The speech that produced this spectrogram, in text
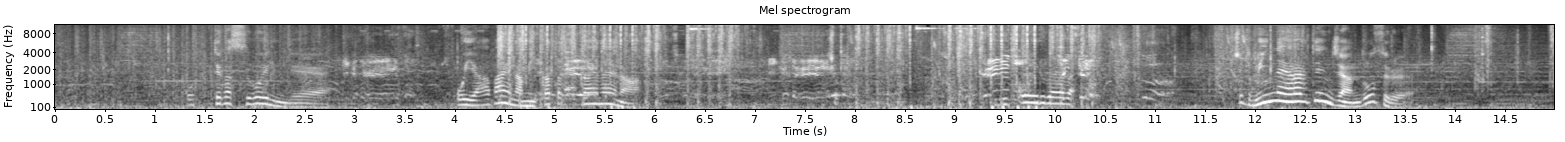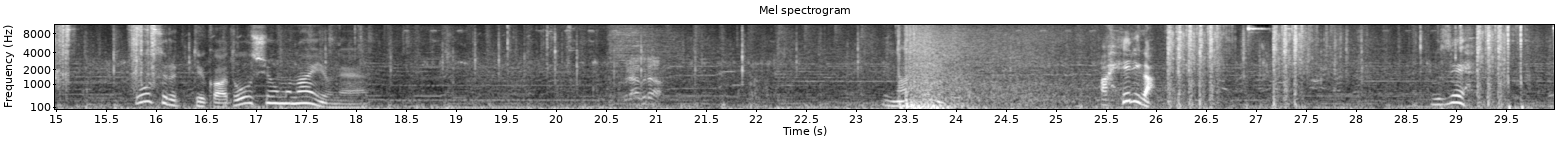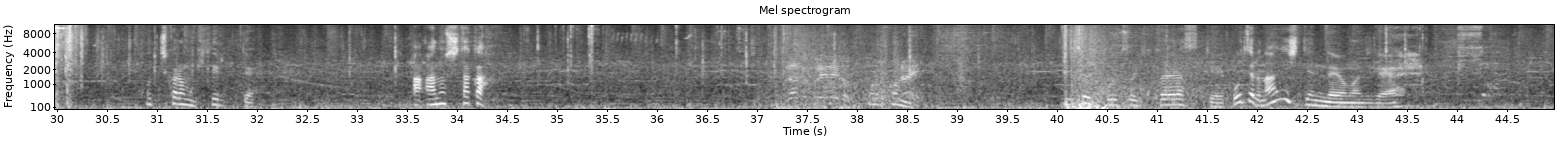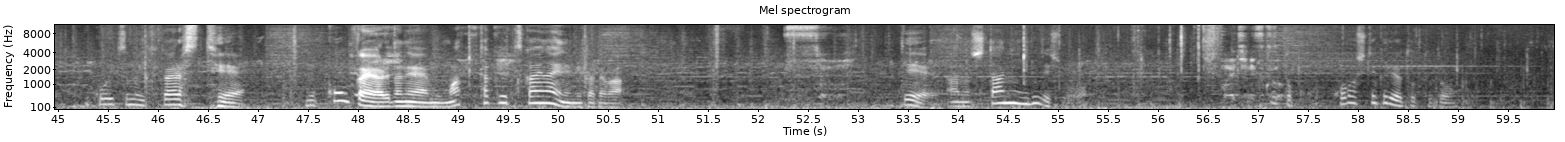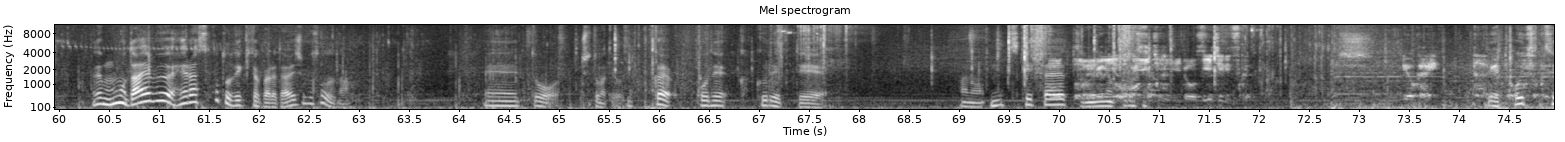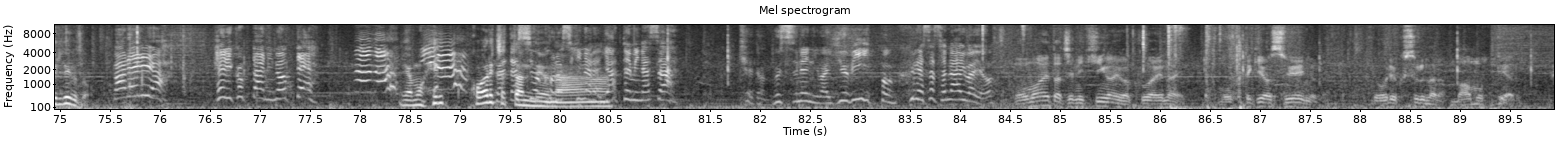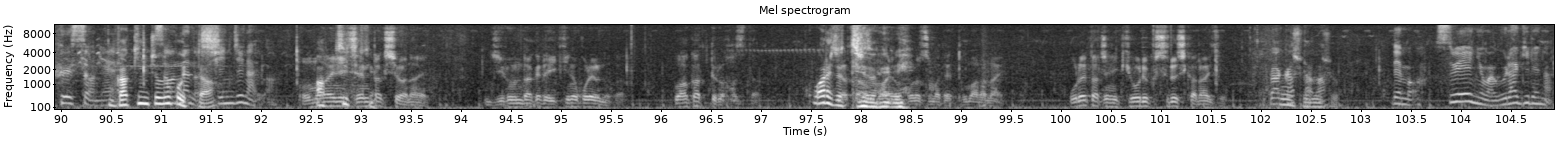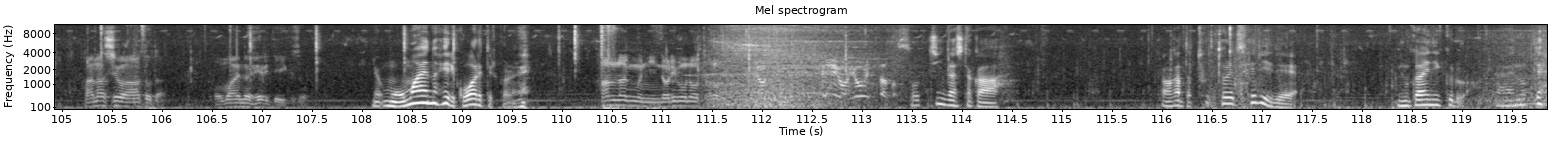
追っ手がすごいんで。おいやばいな。味方使えないな。ちょリコイルがやばい。ちょっとみんなやられてんじゃん。どうする？どうするっていうかどうしようもないよね何でもあヘリが。うぜえ。こっちからも来てるって。ああの下か。追い込んで。急いでこいつを生き返らせて。こいつら何してんだよマジで。こいつも生き返らせてもう今回あれだねもう全く使えないね味方が。であの下にいるでしょ？ちょっと殺してくれよとっとと。でももうだいぶ減らすことできたから大丈夫そうだな。えーとちょっと待ってよ。一回ここで隠れてあの見つけたやつみんな殺せ。でこいつ連れてくぞ。バレリアに乗っていやもうヘリ壊れちゃったんだよ私を殺す気ならやなってみなさい。けど娘には指一本触れさせないわよ。お前たちに危害は加えない。目的はスエーニョだ。協力するなら守ってやる。嘘ね。ガキンチョどこ行った？そんなの信じないわ。お前に選択肢はない。自分だけで生き残れるのか。分かってるはずだ。壊れちゃってるぞヘリ。殺すまで止まらない。俺たちに協力するしかないぞ。分かったわ。でもスウェーニョは裏切れない。話は後だお前のヘリで行くぞ。いやもうお前のヘリ壊れてるからね。反乱軍に乗り物を頼む。ヘリを用意したぞそっちに出したか。分かった。ととりあえずヘリで迎えに来るわ。はい乗って。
